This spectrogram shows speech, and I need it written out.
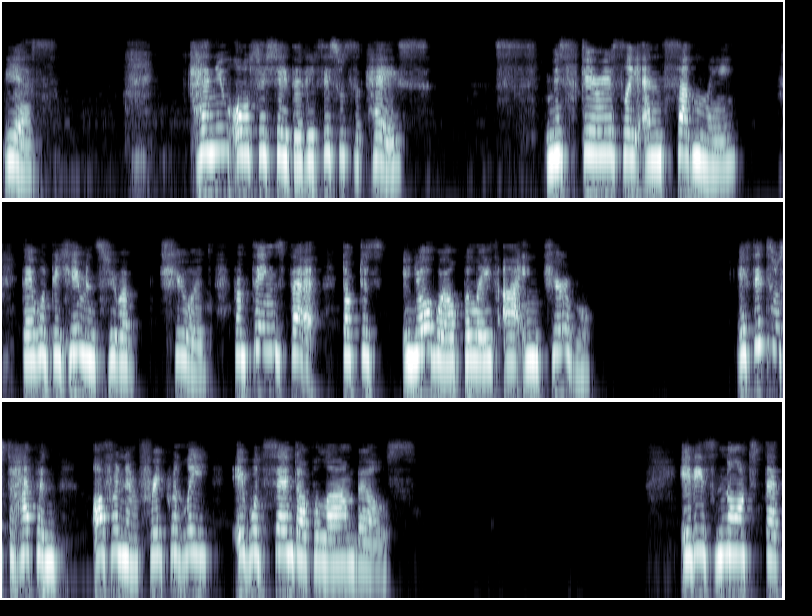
Yes. Can you also see that if this was the case, mysteriously and suddenly, there would be humans who are cured from things that doctors in your world believe are incurable? If this was to happen often and frequently, it would send off alarm bells. It is not that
